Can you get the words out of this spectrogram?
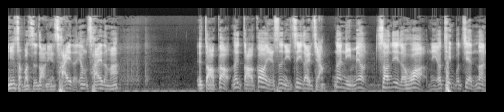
你怎么知道？你猜的，用猜的吗？祷告，那祷告也是你自己在讲，那你没有上帝的话你又听不见，那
